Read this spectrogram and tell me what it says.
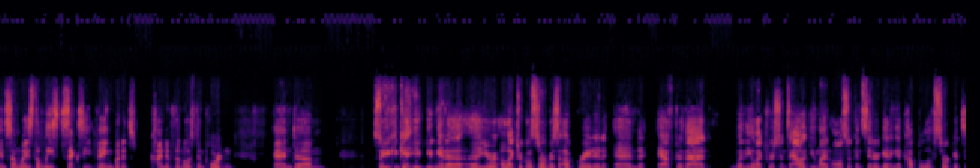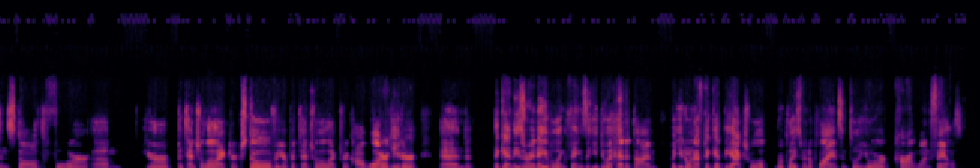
in some ways the least sexy thing, but it's kind of the most important. And um, so you could get you, you can get a, a your electrical service upgraded, and after that, when the electrician's out, you might also consider getting a couple of circuits installed for um, your potential electric stove or your potential electric hot water heater. And again, these are enabling things that you do ahead of time, but you don't have to get the actual replacement appliance until your current one fails.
